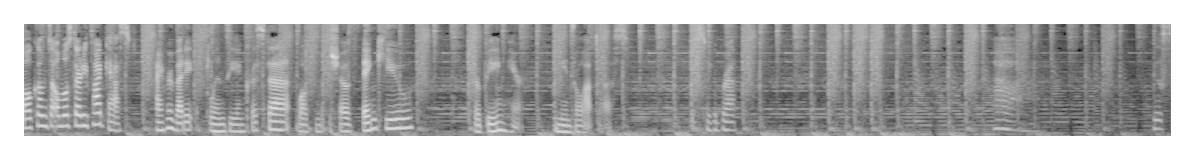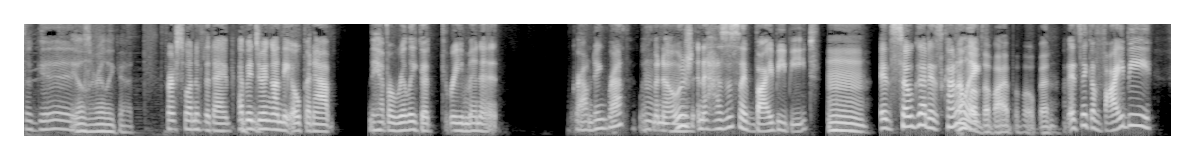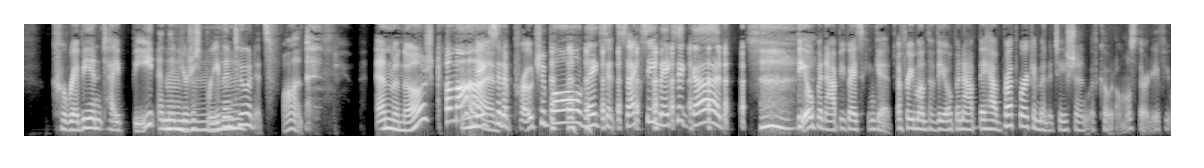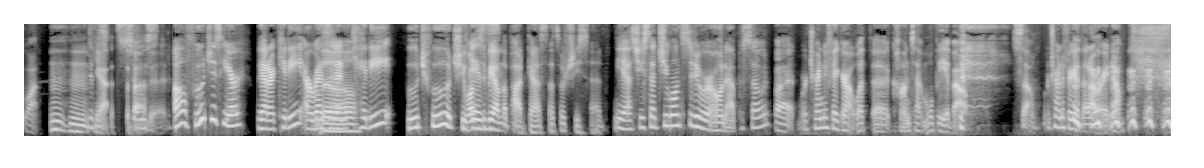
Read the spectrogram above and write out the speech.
Welcome to Almost 30 Podcast. Hi, everybody. It's Lindsay and Krista. Welcome to the show. Thank you for being here. It means a lot to us. Let's take a breath. Feels so good. Feels really good. First one of the day. I've been doing on the Open app. They have a really good three minute grounding breath with Mhm. Manoj, and it has this like vibey beat. Mm, It's so good. It's kind of like love the vibe of open. it's like a vibey Caribbean type beat, and then you're just breathing Mhm. to it. It's fun. And Manoj, come on. makes it approachable, makes it sexy, makes it good. The Open app, you guys can get a free month of the Open app. They have breathwork and meditation with code almost 30 if you want. Mhm. It's Yeah, it's the so best. good. Oh, Fuj is here. We got our kitty, our resident Little- kitty. Fuj, Fuj. She wants to be on the podcast. That's what she said. Yeah, she said she wants to do her own episode, but we're trying to figure out what the content will be about. so we're trying to figure that out right now.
